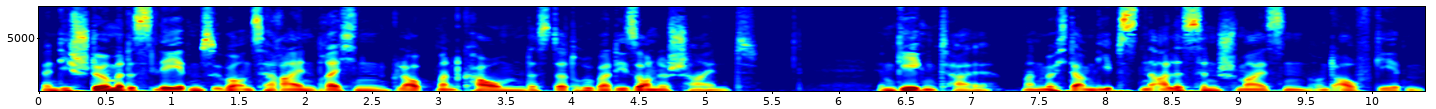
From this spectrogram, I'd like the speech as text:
Wenn die Stürme des Lebens über uns hereinbrechen, glaubt man kaum, dass darüber die Sonne scheint. Im Gegenteil, man möchte am liebsten alles hinschmeißen und aufgeben.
